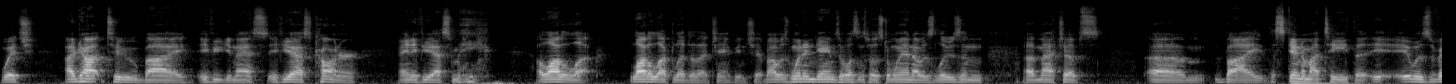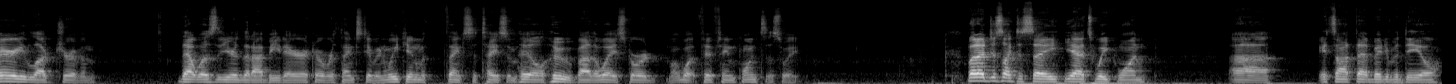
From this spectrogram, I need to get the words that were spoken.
which I got to by if you can ask if you ask Connor and if you ask me, a lot of luck. A lot of luck led to that championship. I was winning games I wasn't supposed to win. I was losing uh, matchups um, by the skin of my teeth. It, it, was very luck driven. That was the year that I beat Eric over Thanksgiving weekend with thanks to Taysom Hill, who, by the way, scored what 15 points this week. But I'd just like to say, yeah, it's week one. Uh, it's not that big of a deal.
